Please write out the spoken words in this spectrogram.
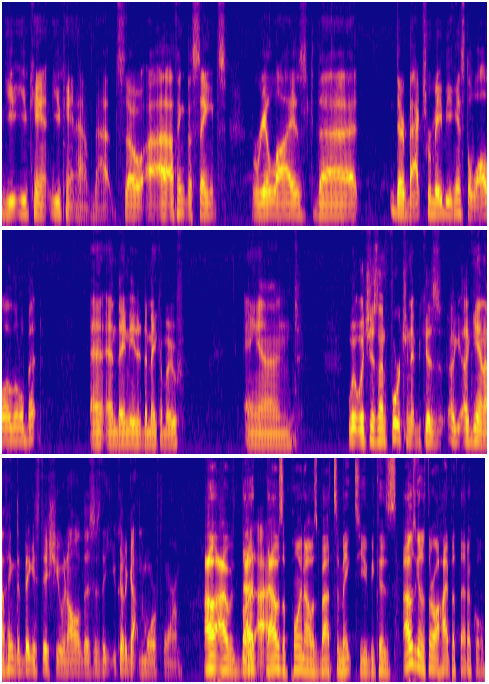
You you can't you can't have that. So I, I think the Saints realized that their backs were maybe against the wall a little bit, and, and they needed to make a move, and which is unfortunate because again I think the biggest issue in all of this is that you could have gotten more for them. I, I was that, I- that was a point I was about to make to you because I was going to throw a hypothetical.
